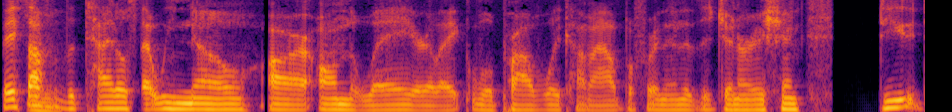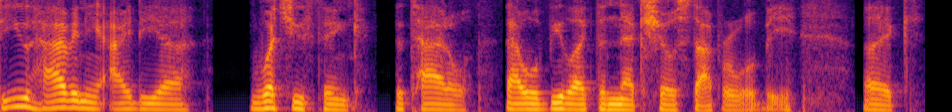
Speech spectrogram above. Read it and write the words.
based off mm. of the titles that we know are on the way or like will probably come out before the end of the generation do you do you have any idea what you think the title that will be like the next showstopper will be like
